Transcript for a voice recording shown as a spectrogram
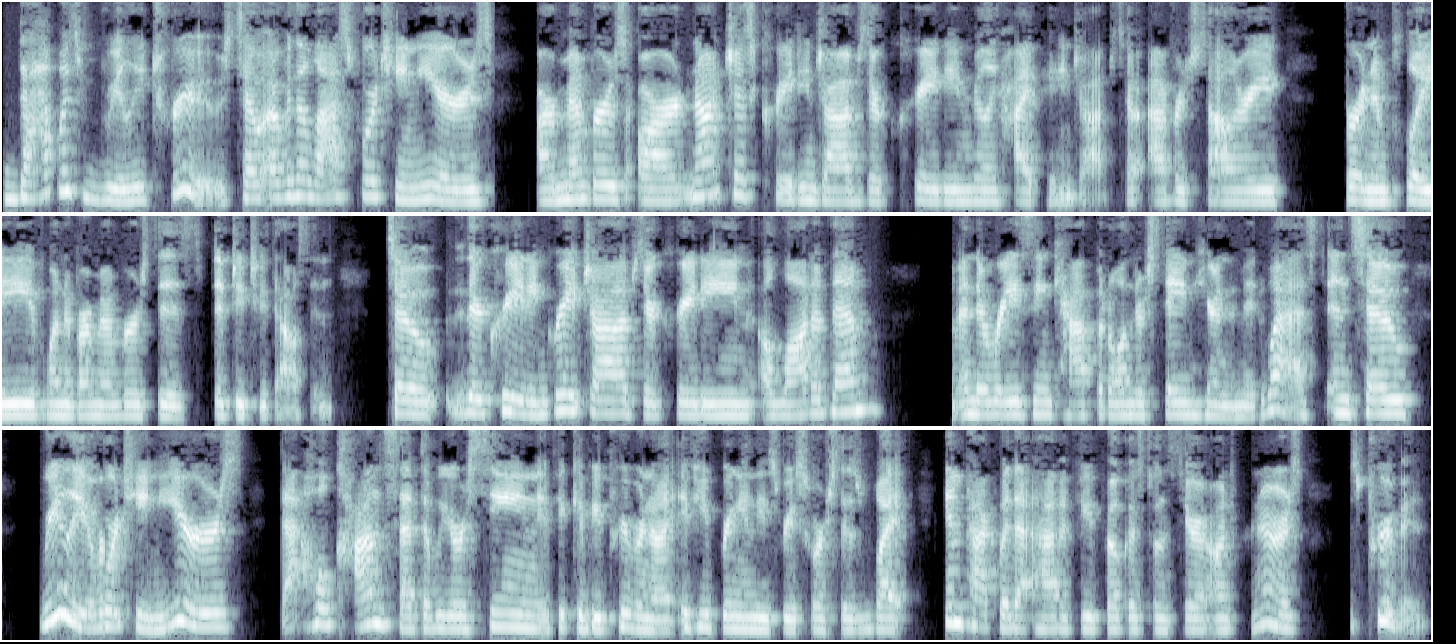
that was really true. So over the last 14 years, our members are not just creating jobs, they're creating really high paying jobs. So average salary for an employee of one of our members is 52,000. So they're creating great jobs, they're creating a lot of them and they're raising capital and they're staying here in the Midwest. And so really over 14 years, that whole concept that we were seeing, if it could be proven or not, if you bring in these resources, what impact would that have if you focused on serial entrepreneurs is proven.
